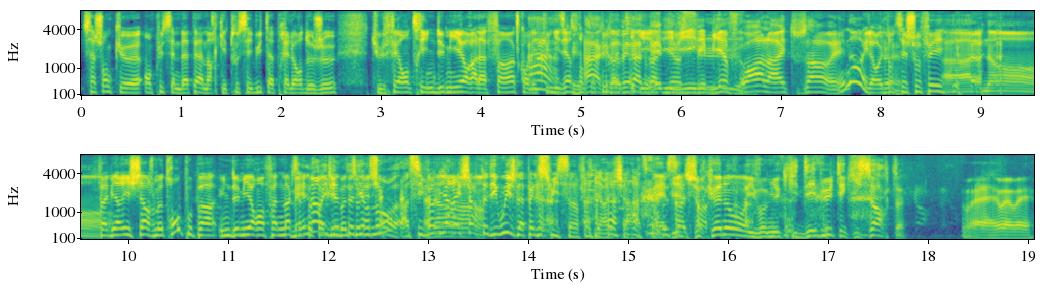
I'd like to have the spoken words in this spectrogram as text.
sachant que en plus Mbappé a marqué tous ses buts après l'heure de jeu, tu le fais entrer une demi-heure à la fin quand les Tunisiens sont Ah, plus fatigués. il, est bien froid là et tout ça. ouais. Mais non, il aurait le temps de s'échauffer. Ah non. Fabien Richard, je me trompe ou pas? Une demi-heure en fin de match, ça Mais peut non, pas il être une de bonne solution non. Ah, si Fabien Ah non. Richard te dit oui, je l'appelle Suisse, hein, Fabien Richard. Pas Mais bien sûr que non, il vaut mieux qu'il débute et qu'il sorte. Ouais, ouais, ouais.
